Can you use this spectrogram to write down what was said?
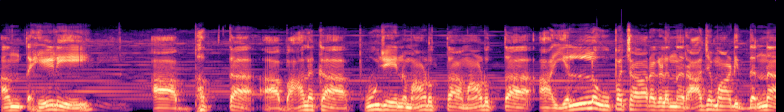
ಅಂತ ಹೇಳಿ ಆ ಭಕ್ತ, ಆ ಬಾಲಕ ಪೂಜೆಯನ್ನು ಮಾಡುತ್ತಾ ಮಾಡುತ್ತಾ ಆ ಎಲ್ಲ ಉಪಚಾರಗಳನ್ನು ರಾಜ ಮಾಡಿದ್ದನ್ನು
